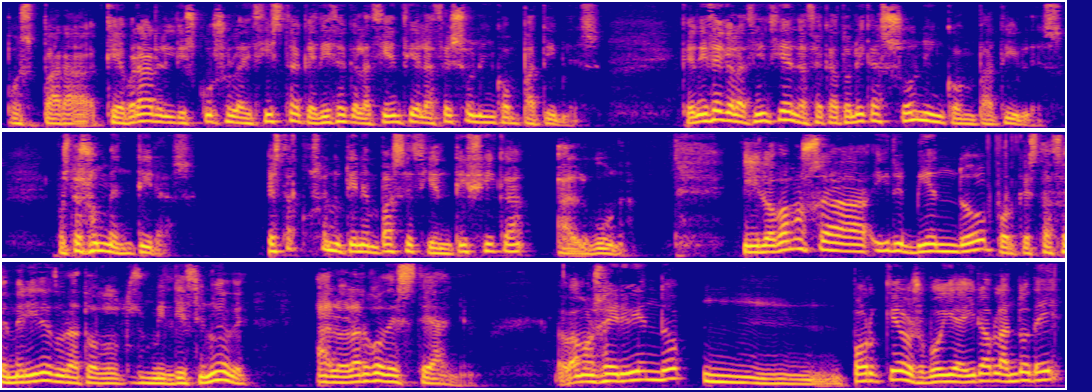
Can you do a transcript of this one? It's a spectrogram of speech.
Pues para quebrar el discurso laicista que dice que la ciencia y la fe son incompatibles, que dice que la ciencia y la fe católica son incompatibles. Pues esto son mentiras. Estas cosas no tienen base científica alguna. Y lo vamos a ir viendo, porque esta efeméride dura todo 2019, a lo largo de este año. Lo vamos a ir viendo mmm, porque os voy a ir hablando de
